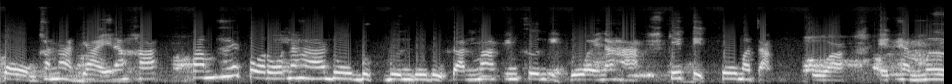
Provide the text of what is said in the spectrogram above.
โป่งขนาดใหญ่นะคะทำให้ตัวรถนะคะ ดูบึกบึนดูดุดันมากยิ่งขึ้นอีกด้วยนะคะ ที่ติดคู่มาจากตัว X Hammer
